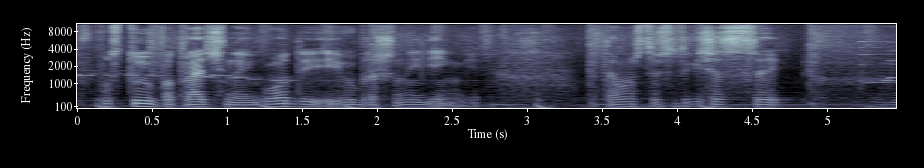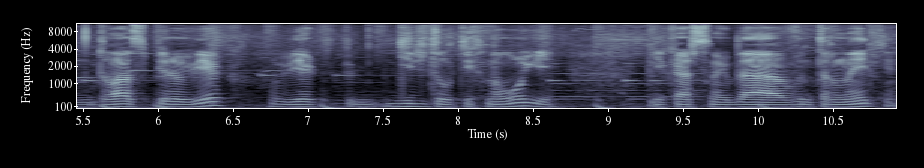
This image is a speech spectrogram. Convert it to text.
впустую потраченные годы и выброшенные деньги. Потому что все-таки сейчас 21 век, век digital технологий, мне кажется, иногда в интернете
